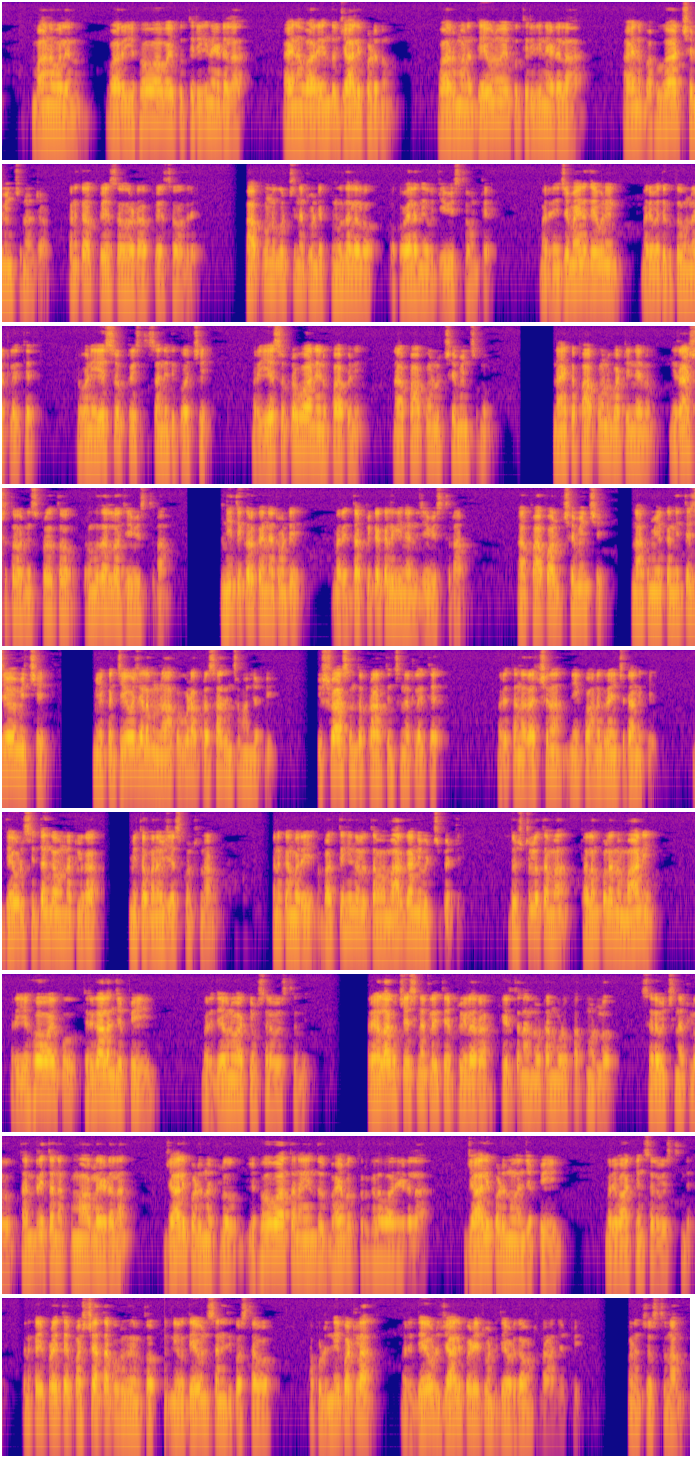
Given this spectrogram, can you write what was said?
మానవలెను. వారు యహోవా వైపు తిరిగిన ఎడల ఆయన వారి ఎందు జాలిపడును. వారు మన దేవుని వైపు తిరిగిన ఎడల ఆయన బహుగా క్షమించునంటాడు. కనుక ప్రియ సహోదరుడ ప్రియ సహోదరి పాపమును గుర్చినటువంటి కృంగుదలలో ఒకవేళ నీవు జీవిస్తూ ఉంటే మరి నిజమైన దేవుని మరి వెతుకుతూ ఉన్నట్లయితే ప్రభుని యేసు క్రీస్తు సన్నిధికి వచ్చి మరి యేసు ప్రభువా నేను పాపిని నా పాపములు క్షమించుము. నా యొక్క పాపమును బట్టి నేను నిరాశతో నిస్పృహతో కృంగుదలలో జీవిస్తున్నాను నీతి కొరకైనటువంటి మరి దప్పిక కలిగి నేను జీవిస్తున్నాను నా పాపాలు క్షమించి నాకు మీ యొక్క నిత్య జీవం ఇచ్చి మీ యొక్క జీవజలము నాకు కూడా ప్రసాదించమని చెప్పి విశ్వాసంతో ప్రార్థించినట్లయితే మరి తన రక్షణ నీకు అనుగ్రహించడానికి దేవుడు సిద్ధంగా ఉన్నట్లుగా మీతో మనవి చేసుకుంటున్నాను. కనుక మరి భక్తిహీనులు తమ మార్గాన్ని విడిచిపెట్టి దుష్టులు తమ తలంపులను మాని మరి యహో వైపు తిరగాలని చెప్పి మరి దేవుని వాక్యం సెలవిస్తుంది. మరి అలాగూ చేసినట్లయితే ప్రియులరా కీర్తన నూట మూడు పదమూడులో సెలవిచ్చినట్లు తండ్రి తన కుమారుల ఎడల జాలిపడినట్లు యహోవా తన ఎందు భయభక్తులు గల వారి ఎడల జాలిపడును అని చెప్పి మరి వాక్యం సెలవిస్తుంది. కనుక ఎప్పుడైతే పశ్చాత్తాప హృదయంతో నీవు దేవుని సన్నిధికి వస్తావో అప్పుడు నీ పట్ల మరి దేవుడు జాలిపడేటువంటి దేవుడుగా ఉంటున్నాడని చెప్పి మనం చూస్తున్నాం.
